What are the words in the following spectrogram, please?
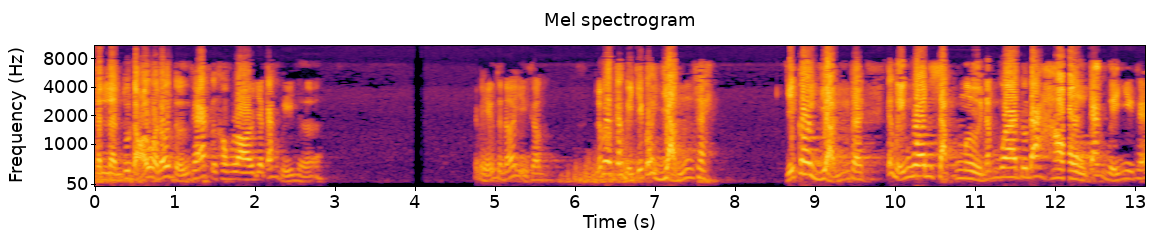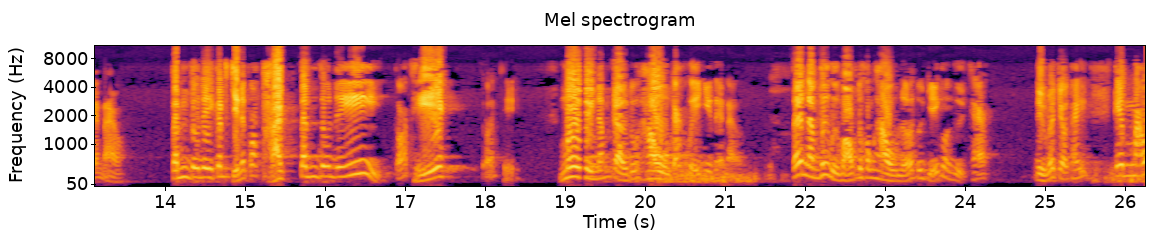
thình lình tôi đổi qua đối tượng khác, tôi không lo cho các vị nữa. Các vị hiểu tôi nói gì không? Lúc đó các vị chỉ có giận thôi. Chỉ có giận thôi. Các vị quên sạch 10 năm qua tôi đã hầu các vị như thế nào. Tin tôi đi cái chuyện nó có thật, tin tôi đi. Có thiệt có thiệt. Mười năm trời tôi hầu các vị như thế nào? Tới năm thứ 11 tôi không hầu nữa, tôi chỉ có người khác điều đó cho thấy cái máu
